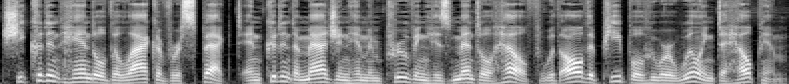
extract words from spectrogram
She couldn't handle the lack of respect and couldn't imagine him improving his mental health with all the people who were willing to help him.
